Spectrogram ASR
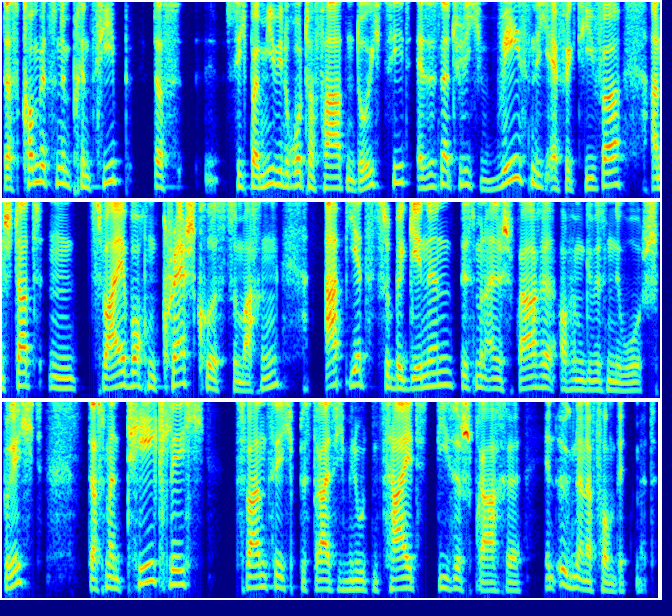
das kommen wir zu einem Prinzip, das sich bei mir wie ein roter Faden durchzieht. Es ist natürlich wesentlich effektiver, anstatt einen zwei Wochen Crashkurs zu machen, ab jetzt zu beginnen, bis man eine Sprache auf einem gewissen Niveau spricht, dass man täglich 20 bis 30 Minuten Zeit dieser Sprache in irgendeiner Form widmet.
